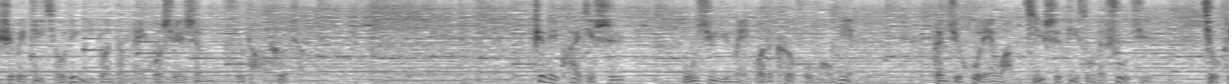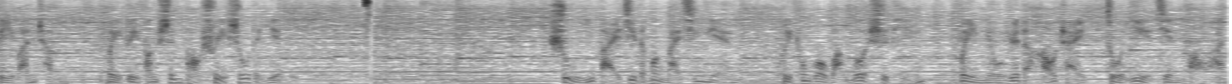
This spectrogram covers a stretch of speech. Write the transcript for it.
是为地球另一端的美国学生辅导课程。这位会计师无需与美国的客户谋面。根据互联网及时递送的数据，就可以完成为对方申报税收的业务。数以百计的孟买青年会通过网络视频为纽约的豪宅做夜间保安。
